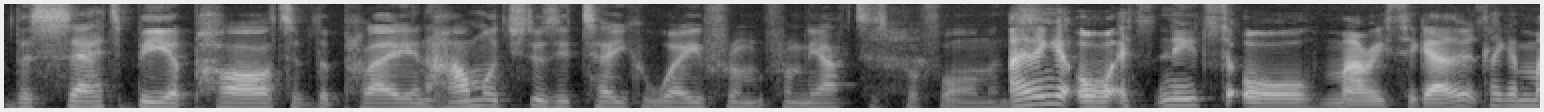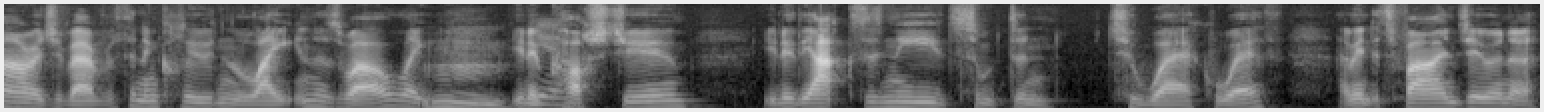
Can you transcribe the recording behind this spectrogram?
the set be a part of the play and how much does it take away from from the actor's performance I think it all it needs to all marry together. It's like a marriage of everything, including lighting as well. Like Hmm. you know, Yeah. costume. You know, the actors need something to work with. I mean, it's fine doing a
